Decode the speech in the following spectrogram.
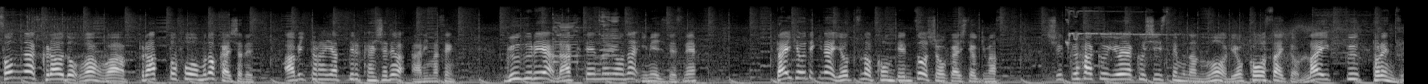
そんなクラウドワンはプラットフォームの会社です。アビトラやってる会社ではありません。Google や楽天のようなイメージですね。代表的な4つのコンテンツを紹介しておきます。宿泊予約システムなどの旅行サイトライフトレンズ。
